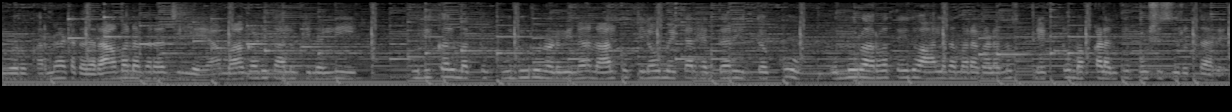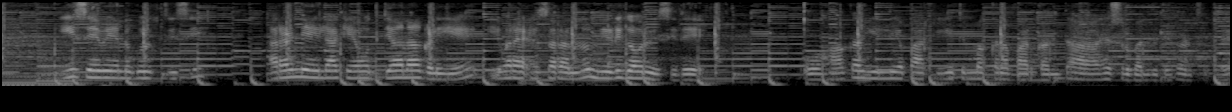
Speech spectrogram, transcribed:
ಇವರು ಕರ್ನಾಟಕದ ರಾಮನಗರ ಜಿಲ್ಲೆಯ ಮಾಗಡಿ ತಾಲೂಕಿನಲ್ಲಿ ಹುಲಿಕಲ್ ಮತ್ತು ಕೂದೂರು ನಡುವಿನ ನಾಲ್ಕು ಕಿಲೋಮೀಟರ್ ಹೆದ್ದಾರಿ ಇದ್ದಕ್ಕೂ ಮುನ್ನೂರ ಅರವತ್ತೈದು ಆಲದ ಮರಗಳನ್ನು ನೆಟ್ಟು ಮಕ್ಕಳಂತೆ ಪೋಷಿಸಿರುತ್ತಾರೆ. ಈ ಸೇವೆಯನ್ನು ಗುರುತಿಸಿ ಅರಣ್ಯ ಇಲಾಖೆಯ ಉದ್ಯಾನಗಳಿಗೆ ಇವರ ಹೆಸರನ್ನು ನೀಡಿ ಗೌರವಿಸಿದೆ. ಓ, ಹಾಗಾಗಿ ಇಲ್ಲಿಯ ಪಾರ್ಕಿಗೆ ತಿಮ್ಮಕ್ಕನ ಪಾರ್ಕ್ ಅಂತ ಹೆಸರು ಬಂದಿದೆ ಕಾಣಿಸುತ್ತೆ.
